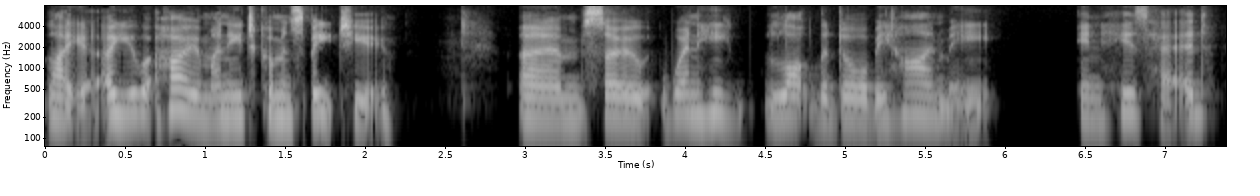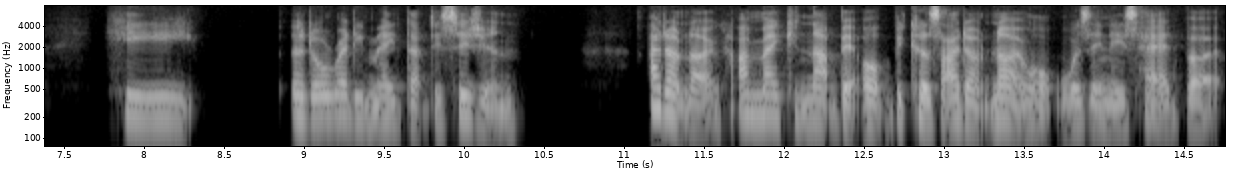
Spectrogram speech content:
Like, are you at home? I need to come and speak to you. Um, so when he locked the door behind me, in his head, he had already made that decision. I don't know. I'm making that bit up because I don't know what was in his head. But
